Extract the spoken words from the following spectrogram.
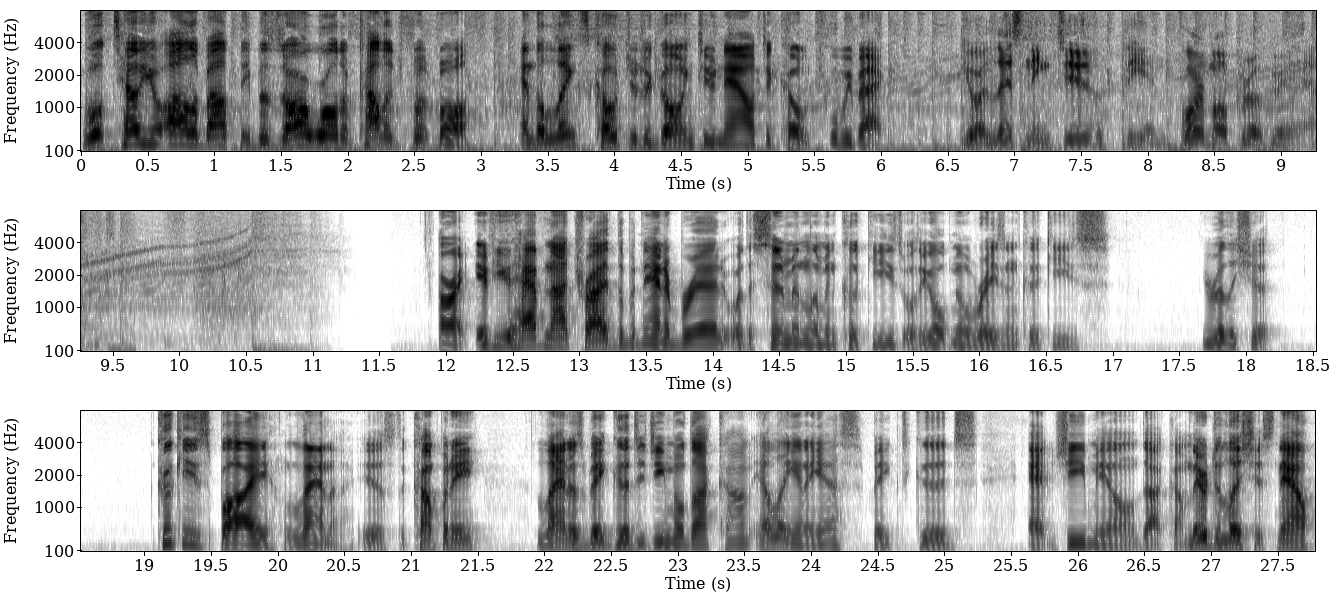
We'll tell you all about the bizarre world of college football and the links coaches are going to now to coach. We'll be back. You're listening to the Informal Program. All right, if you have not tried the banana bread or the cinnamon lemon cookies or the oatmeal raisin cookies, you really should. Cookies by Lana is the company. Lana's Baked Goods at gmail.com. L A N A S, baked goods at gmail.com. They're delicious. Now,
